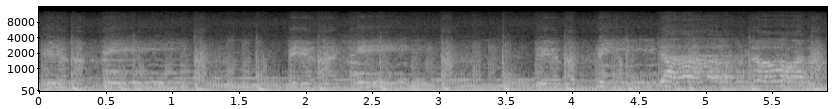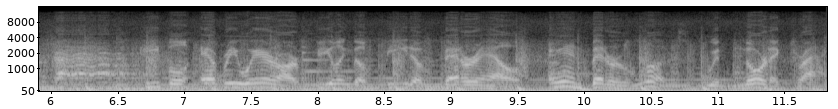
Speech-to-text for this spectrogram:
Feel the People everywhere are feeling the beat of better health and better looks with NordicTrack.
